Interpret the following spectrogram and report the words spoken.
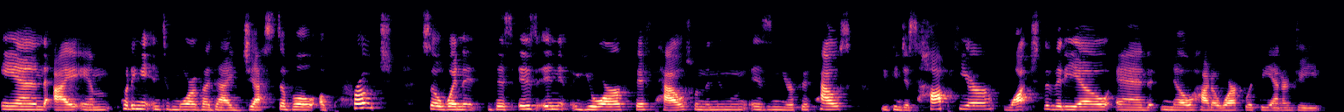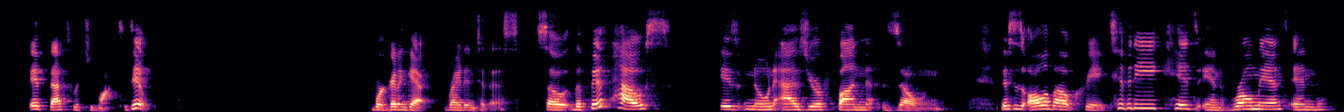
and I am putting it into more of a digestible approach. So when it, this is in your fifth house, when the new moon is in your fifth house, you can just hop here, watch the video, and know how to work with the energy if that's what you want to do. We're going to get right into this. So the fifth house is known as your fun zone. This is all about creativity, kids, and romance, and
